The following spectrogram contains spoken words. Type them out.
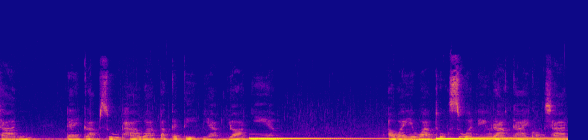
ฉัน ได้กลับสู่ภาวะปกติอย่างยอดเยี่ยม อวัยวะทุกส่วนในร่างกายของฉัน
